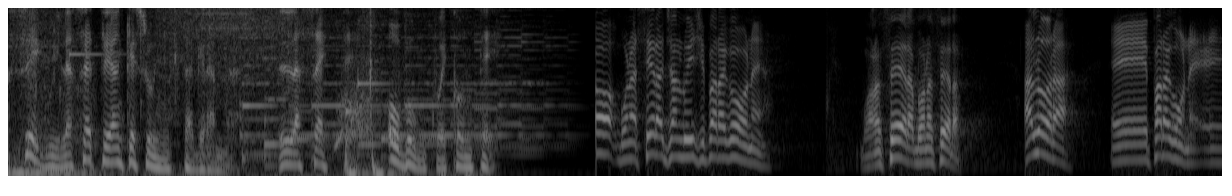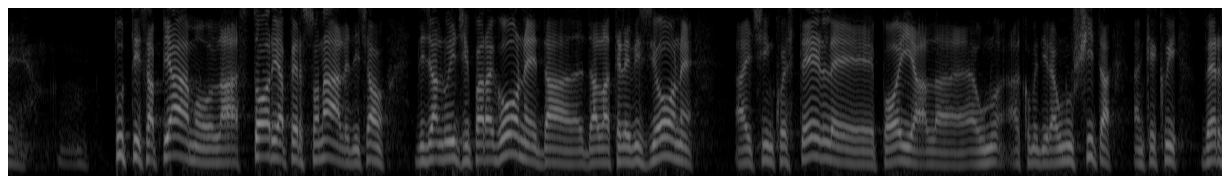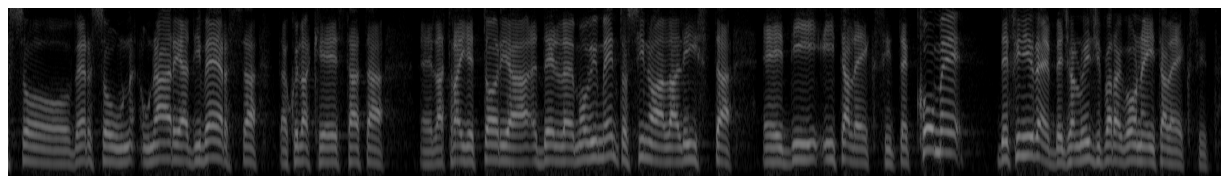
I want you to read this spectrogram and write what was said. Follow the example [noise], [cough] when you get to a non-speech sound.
Segui la 7 anche su Instagram. La 7 ovunque con te. Buonasera Gianluigi Paragone. Buonasera, buonasera. Allora, eh, Paragone, eh, tutti sappiamo la storia personale diciamo, di Gianluigi Paragone da, dalla televisione ai 5 Stelle, poi alla, a, un, a, dire, a un'uscita anche qui verso, verso un, un'area diversa da quella che è stata eh, la traiettoria del movimento, sino alla lista eh, di Italexit. Come definirebbe Gianluigi Paragone Italexit?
